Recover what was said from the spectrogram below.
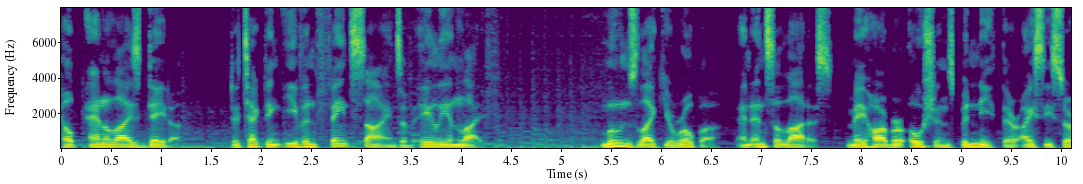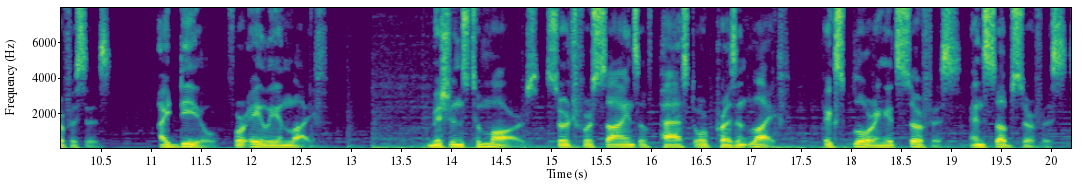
help analyze data, detecting even faint signs of alien life. Moons like Europa and Enceladus may harbor oceans beneath their icy surfaces, ideal for alien life. Missions to Mars search for signs of past or present life, exploring its surface and subsurface.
